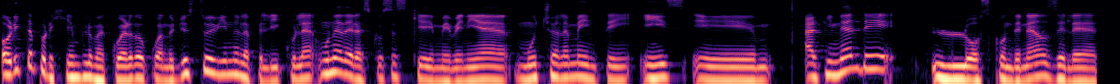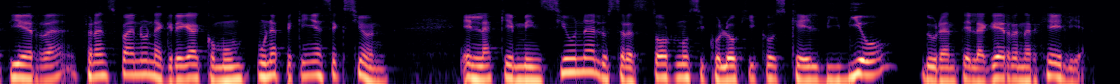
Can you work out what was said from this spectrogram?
ahorita por ejemplo me acuerdo cuando yo estuve viendo la película, una de las cosas que me venía mucho a la mente es eh, al final de Los Condenados de la Tierra, Franz Fanon agrega como una pequeña sección en la que menciona los trastornos psicológicos que él vivió durante la guerra en Argelia.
